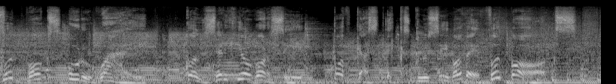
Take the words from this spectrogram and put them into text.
Footbox Uruguay con Sergio Gorsi, podcast exclusivo de Footbox.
